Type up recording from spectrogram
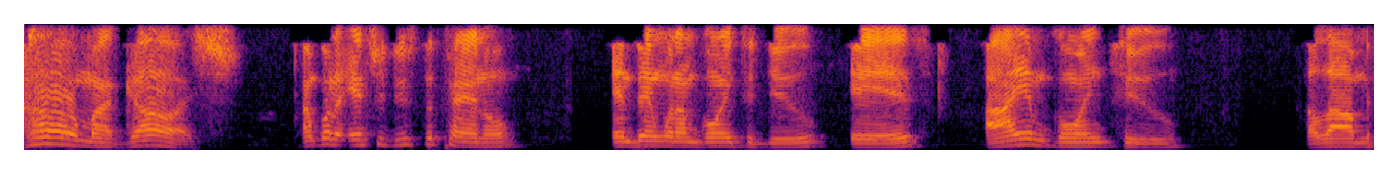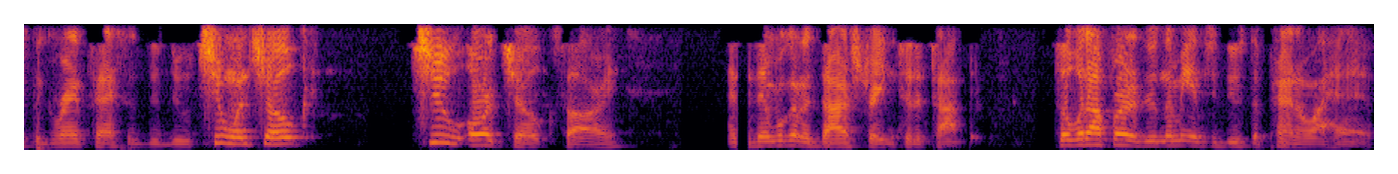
Oh, my gosh. I'm going to introduce the panel, and then what I'm going to do is I am going to allow Mr. Grantastic to do chew and choke, chew or choke, sorry, and then we're going to dive straight into the topic. So without further ado, let me introduce the panel I have.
